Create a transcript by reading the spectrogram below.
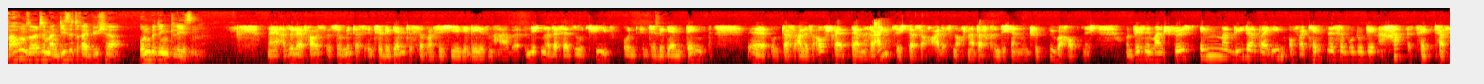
Warum sollte man diese drei Bücher unbedingt lesen? Naja, also der Faust ist somit das Intelligenteste, was ich je gelesen habe. Nicht nur, dass er so tief und intelligent denkt äh, und das alles aufschreibt, dann reimt sich das auch alles noch. Na, das könnte ich ja nun schon überhaupt nicht. Und wissen Sie, man stößt immer wieder bei ihm auf Erkenntnisse, wo du den Aha-Effekt hast.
